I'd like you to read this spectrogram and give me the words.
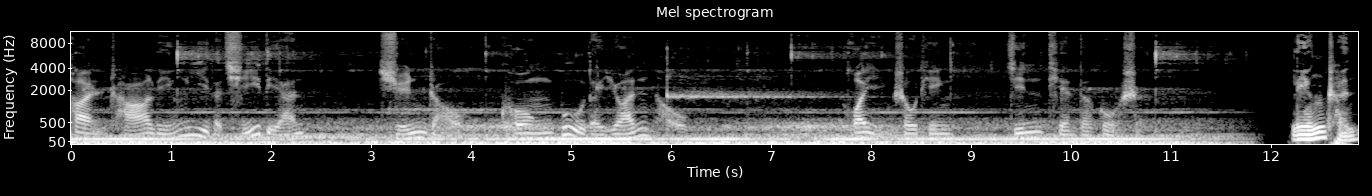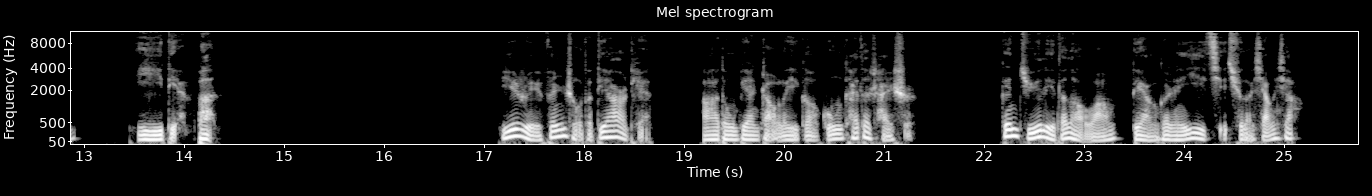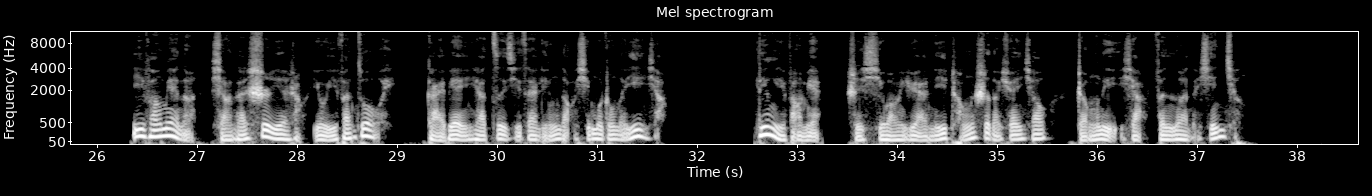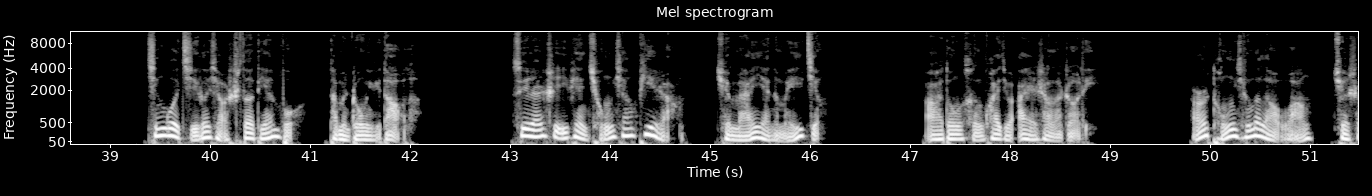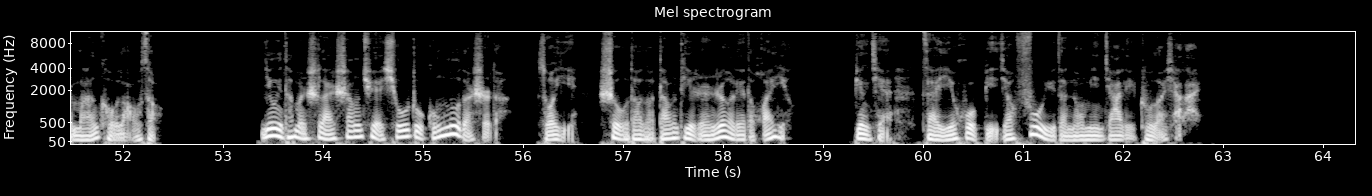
探查灵异的起点，寻找恐怖的源头。欢迎收听今天的故事。凌晨一点半，与蕊分手的第二天，阿东便找了一个公开的差事，跟局里的老王两个人一起去了乡下。一方面呢，想在事业上有一番作为。改变一下自己在领导心目中的印象，另一方面是希望远离城市的喧嚣，整理一下纷乱的心情。经过几个小时的颠簸，他们终于到了。虽然是一片穷乡僻壤，却满眼的美景。阿东很快就爱上了这里，而同行的老王却是满口牢骚，因为他们是来商榷修筑公路的事的，所以受到了当地人热烈的欢迎。并且在一户比较富裕的农民家里住了下来。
